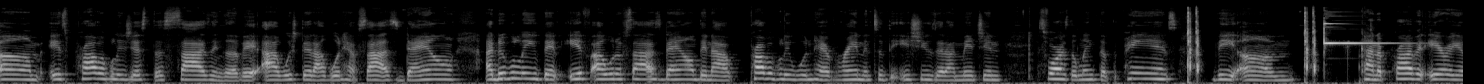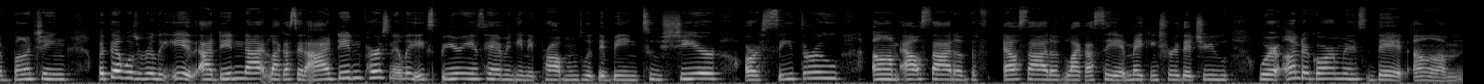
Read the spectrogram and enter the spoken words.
um, is probably just the sizing of it. I wish that I would have sized down. I do believe that if I would have sized down, then I probably wouldn't have ran into the issues that I mentioned as far as the length of the pants, the um kind of private area bunching but that was really it. I did not like i said i didn't personally experience having any problems with it being too sheer or see-through um outside of the outside of like i said making sure that you wear undergarments that um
